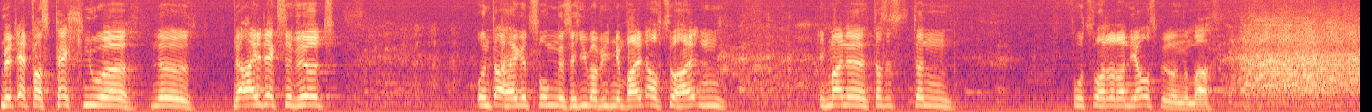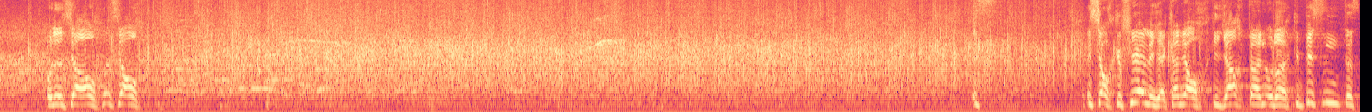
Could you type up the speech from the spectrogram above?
mit etwas Pech nur eine, eine Eidechse wird und daher gezwungen ist, sich überwiegend im Wald aufzuhalten. Ich meine, das ist dann, wozu hat er dann die Ausbildung gemacht? Und ist ja auch, ist ja auch ist ja auch gefährlich. Er kann ja auch gejagt werden oder gebissen. Das,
